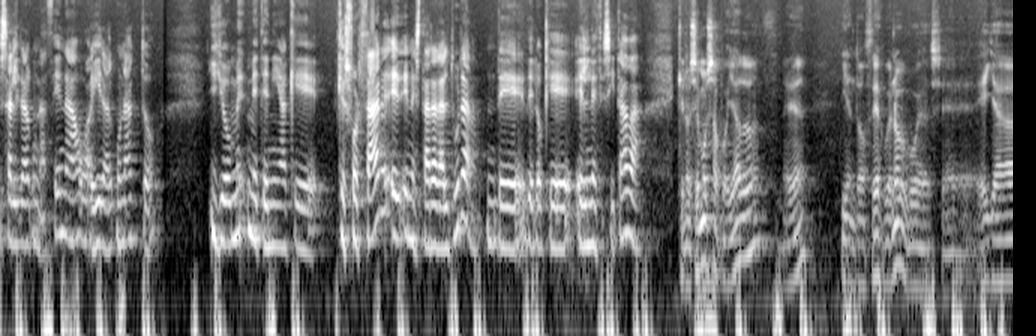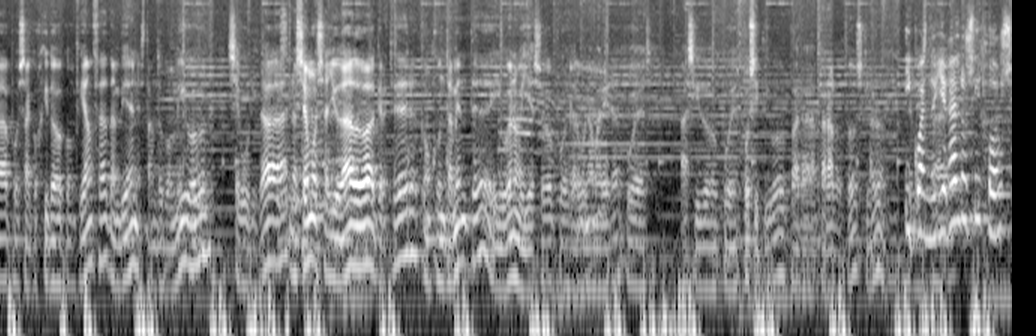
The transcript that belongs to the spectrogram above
salir a alguna cena o a ir a algún acto, yo me, tenía que, esforzar en, estar a la altura de, de, lo que él necesitaba. Que nos hemos apoyado, ¿eh? Y entonces, bueno, pues eh, ella pues ha cogido confianza también, estando conmigo, seguridad. Nos hemos ayudado a crecer conjuntamente y bueno, y eso pues de alguna manera pues ha sido pues positivo para, para los dos, claro. Y cuando llegan los hijos,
